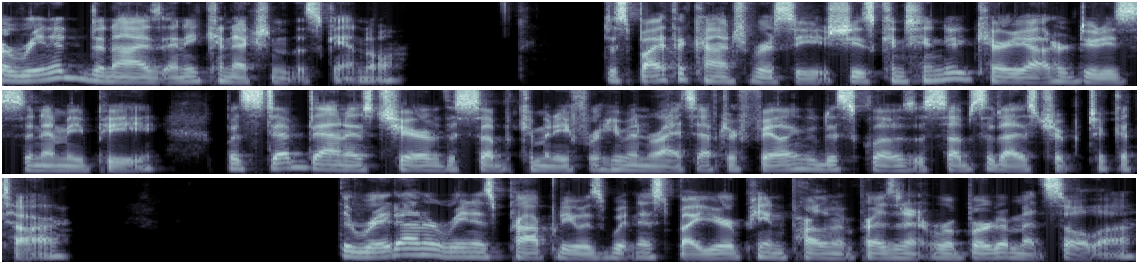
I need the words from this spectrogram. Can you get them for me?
Arena denies any connection to the scandal. Despite the controversy, she has continued to carry out her duties as an MEP, but stepped down as chair of the Subcommittee for Human Rights after failing to disclose a subsidized trip to Qatar. The raid on Arena's property was witnessed by European Parliament President Roberta Metsola,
